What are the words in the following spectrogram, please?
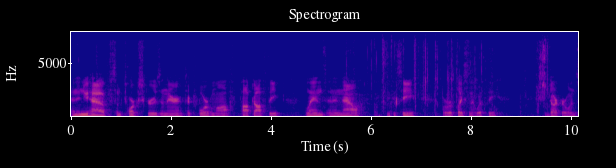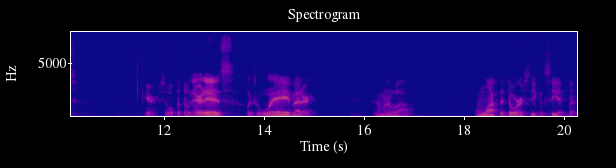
And then you have some Torx screws in there. Took four of them off, popped off the lens, and then now you can see we're replacing it with the darker ones here. So we'll put those There on. it is. Looks way better. And I'm gonna uh, unlock the doors so you can see it, but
